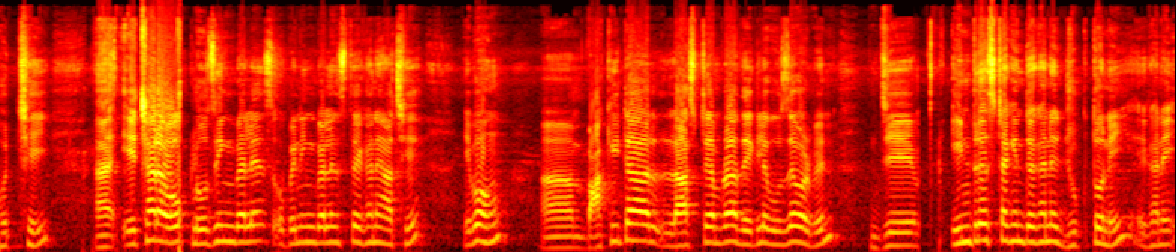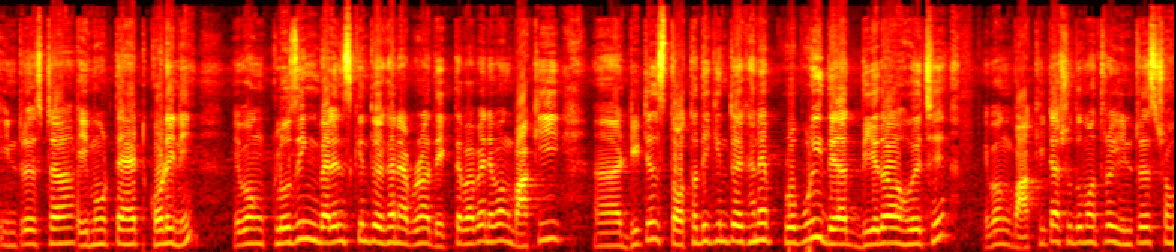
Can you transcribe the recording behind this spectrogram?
হচ্ছেই। এছাড়াও ক্লোজিং ব্যালেন্স ওপেনিং ব্যালেন্স তো এখানে আছে। এবং বাকিটা লাস্টে আমরা দেখলে বুঝতে পারবেন যে ইন্টারেস্টটা কিন্তু এখানে যুক্ত নেই। এখানে ইন্টারেস্টটা এই মুহূর্তে অ্যাড করেনি। এবং ক্লোজিং ব্যালেন্স কিন্তু এখানে আপনারা দেখতে পাবেন। এবং বাকি ডিটেলস তথ্যাদি কিন্তু এখানে পুরোপুরি দেয়া- দেওয়া হয়েছে। এবং বাকিটা শুধুমাত্র ইন্টারেস্ট সহ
